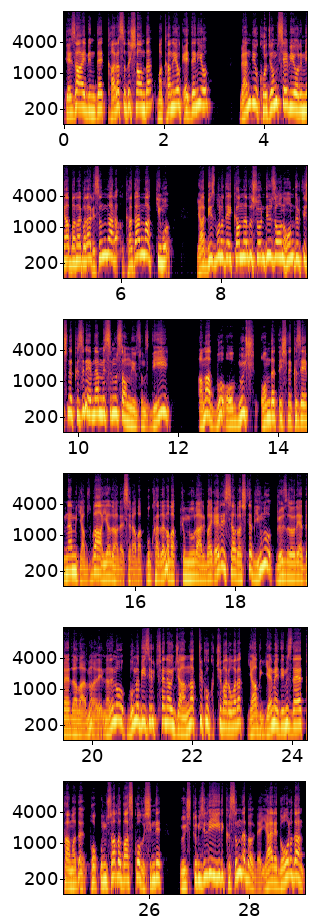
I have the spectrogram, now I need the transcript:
cezaevinde karısı dışında makanı yok edeni yok. Ben diyor kocamı seviyorum ya bana bırakırsınlar kadar mahkum o. Ya biz bunu dekanlarda sorduğumuz zaman 14 yaşında kızın evlenmesini sanıyorsunuz. Değil. Ama bu olmuş 14 yaşında kız evlenmek yapmış. Bak ya da mesela bak bu kadına bak kümlur haliba. Eres araçta bir bunu göz öyle derdalar. o bunu bize 3 sene önce anlattık hukukçu var olarak. Ya yemediğimiz dayak kalmadı. Toplumsal da baskı oldu. Şimdi uyuşturucuyla ilgili kısım da böyle. Yani doğrudan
